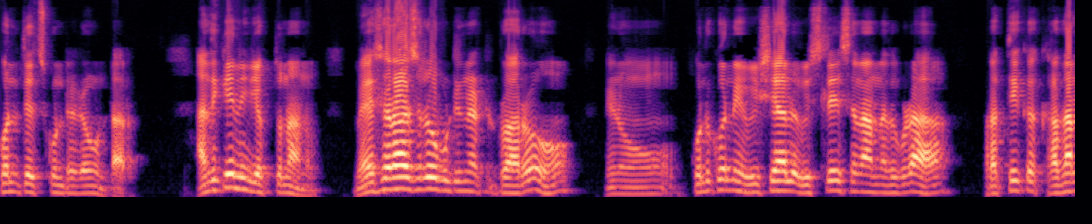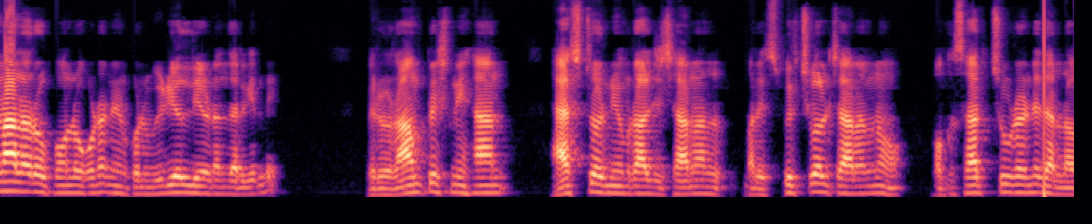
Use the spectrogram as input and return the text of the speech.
కొని తెచ్చుకుంటూనే ఉంటారు. అందుకే నేను చెప్తున్నాను మేషరాశిలో పుట్టినటువంటి వారు నేను కొన్ని కొన్ని విషయాలు విశ్లేషణ అన్నది కూడా ప్రత్యేక కథనాల రూపంలో కూడా నేను కొన్ని వీడియోలు తీయడం జరిగింది. మీరు Ramakrishna Nihan astro numerology channel మరి స్పిరిచువల్ ఛానల్ను ఒకసారి చూడండి దానిలో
